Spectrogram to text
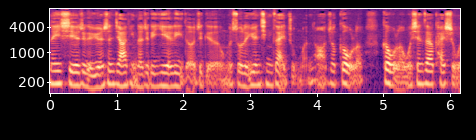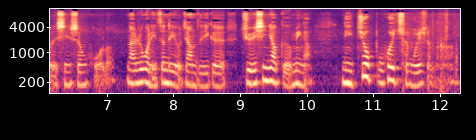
那一些这个原生家庭的这个业力的这个我们说的冤亲债主们啊，就够了，够了，我现在要开始我的新生活了。那如果你真的有这样子一个决心要革命啊，你就不会成为什么呢？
